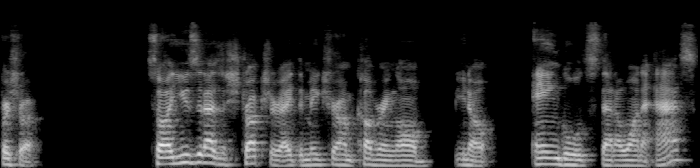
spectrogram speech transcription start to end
for sure. So I use it as a structure, right, to make sure I'm covering all, you know, angles that I want to ask.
